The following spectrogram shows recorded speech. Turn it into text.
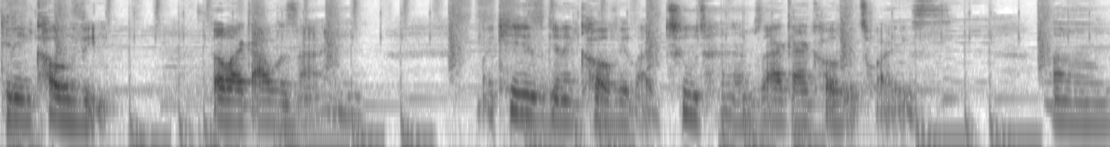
getting COVID. Felt like I was dying. My kids getting COVID like two times. I got COVID twice. Um,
